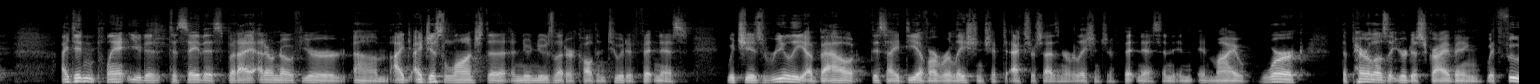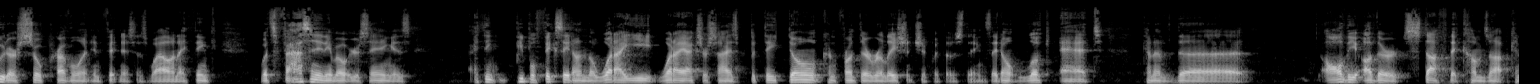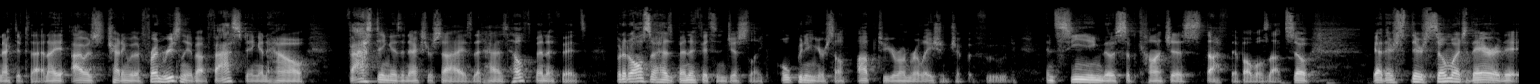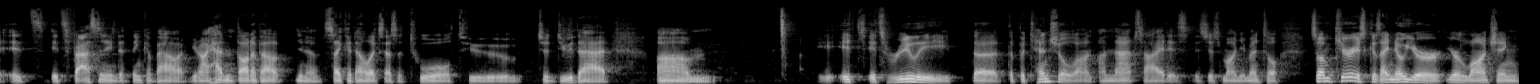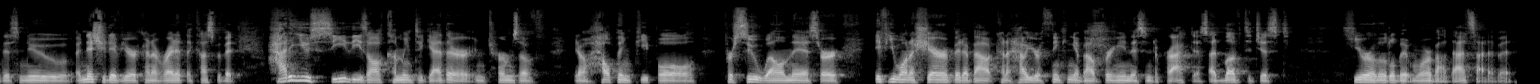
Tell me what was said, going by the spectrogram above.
I didn't plant you to, to say this, but I, I don't know if you're. Um, I, I just launched a, a new newsletter called Intuitive Fitness, which is really about this idea of our relationship to exercise and our relationship to fitness. And in, in my work, the parallels that you're describing with food are so prevalent in fitness as well. And I think what's fascinating about what you're saying is I think people fixate on the what I eat, what I exercise, but they don't confront their relationship with those things. They don't look at kind of the all the other stuff that comes up connected to that. And I, I was chatting with a friend recently about fasting and how fasting is an exercise that has health benefits, but it also has benefits in just like opening yourself up to your own relationship with food and seeing those subconscious stuff that bubbles up. So yeah, there's there's so much there, and it, it's it's fascinating to think about. You know, I hadn't thought about you know psychedelics as a tool to to do that. Um, it's it's really the the potential on on that side is is just monumental. So I'm curious because I know you're you're launching this new initiative. You're kind of right at the cusp of it. How do you see these all coming together in terms of you know helping people pursue wellness, or if you want to share a bit about kind of how you're thinking about bringing this into practice? I'd love to just hear a little bit more about that side of it.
